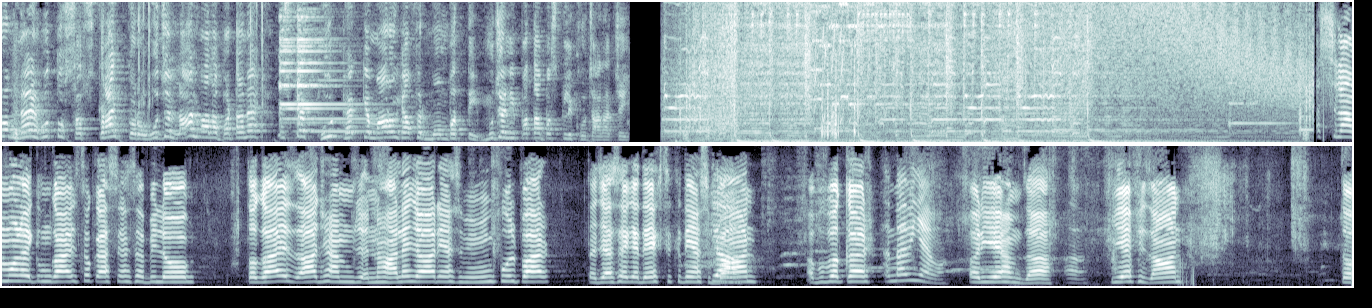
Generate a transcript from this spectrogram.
लोग नए हो तो सब्सक्राइब करो। वो जो लाल वाला बटन है उस पर फूट फेंक के मारो या फिर मोमबत्ती। मुझे नहीं पता बस क्लिक हो जाना चाहिए। अस्सलाम वालेकुम गाइस तो कैसे हैं सभी लोग? तो गाइस आज हम नहाने जा रहे हैं स्विमिंग पूल पर। तो जैसे कि देख सकते हैं सुबान अबू बकर मैं भी और ये हमजा। ये फिजान। तो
